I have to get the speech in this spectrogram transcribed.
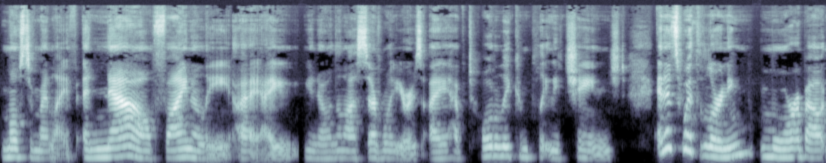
most of my life. And now finally, I, I, you know, in the last several years, I have totally completely changed. And it's with learning more about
